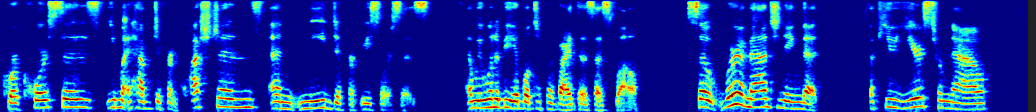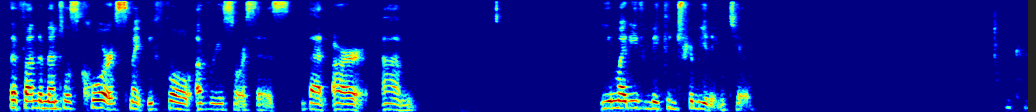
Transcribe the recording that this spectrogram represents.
core courses, you might have different questions and need different resources. And we want to be able to provide those as well. So we're imagining that a few years from now, the fundamentals course might be full of resources that are um, you might even be contributing to. Okay.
